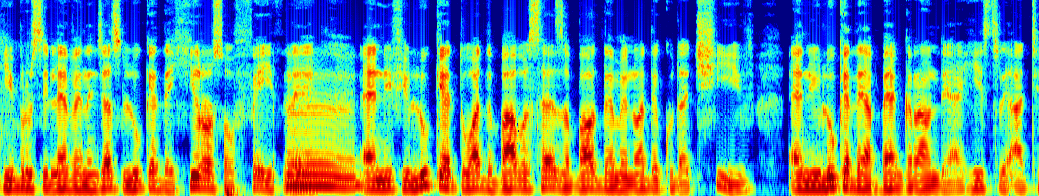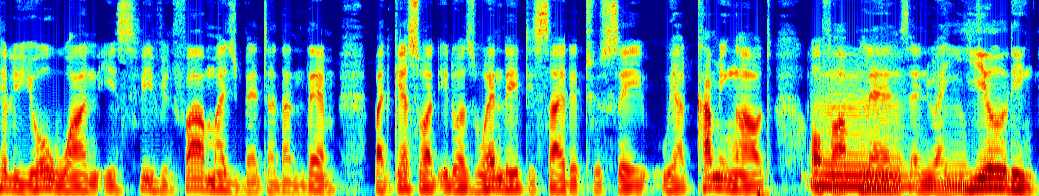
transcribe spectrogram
Hebrews 11, and just look at the heroes of faith there. Mm. And if you look at what the Bible says about them and what they could achieve, and you look at their background, their history, I tell you, your one is even far much better than them. But guess what? It was when they decided to say, we are coming out of our mm. plans and we are mm. yielding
